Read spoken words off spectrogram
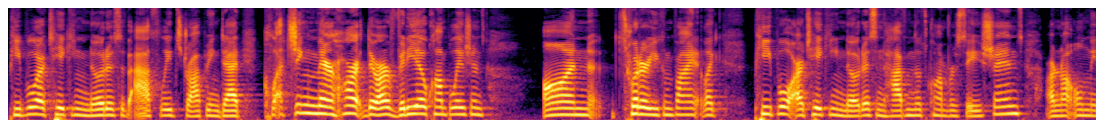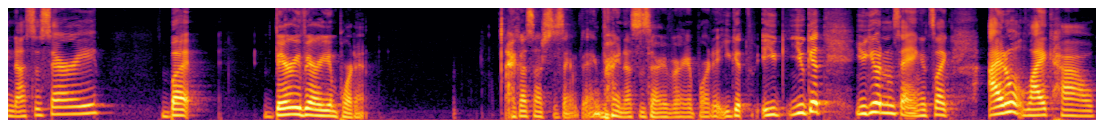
People are taking notice of athletes dropping dead, clutching their heart. There are video compilations on Twitter you can find like people are taking notice and having those conversations are not only necessary but very very important. I guess that's the same thing. Very necessary, very important. You get you you get you get what I'm saying. It's like I don't like how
